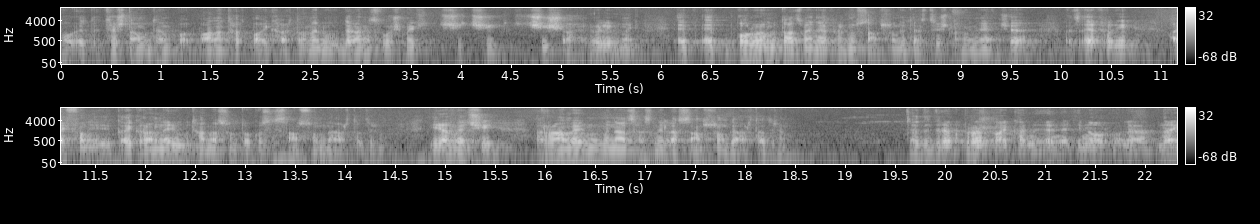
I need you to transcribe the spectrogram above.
որ այդ թշնամու դեմ անընդհատ պայքար տանել ու դրանից ոչ մեկ չի չի չի շահել, էլի ունեք այդ բոլորը մտածում են Apple-ն ու Samsung-ը տես թշնամիներ են, չէ՞, բայց Apple-ի iPhone-ի էկրանների 80%-ը Samsung-ն է արտադրում։ Իր մեջի RAM-երն ու մնացածն էլ է Samsung-ը արտադրում։ Դա դրանք բրանդ պայքարներ են, դա նորմալ է։ Նայ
